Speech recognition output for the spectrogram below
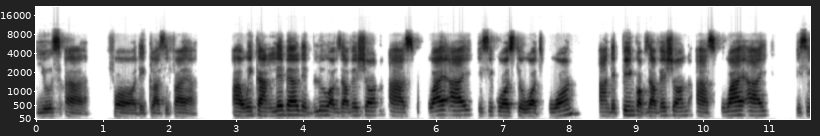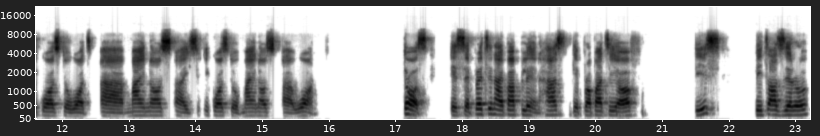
used uh, for the classifier uh, we can label the blue observation as yi is equals to what? 1, and the pink observation as yi is equals to what? Uh, minus, uh, is equals to minus, uh, 1. Thus, a separating hyperplane has the property of this beta 0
